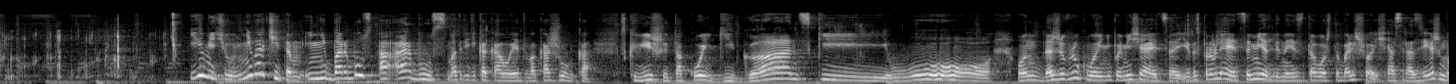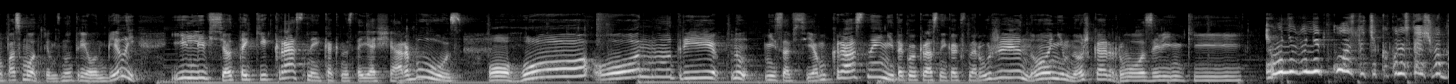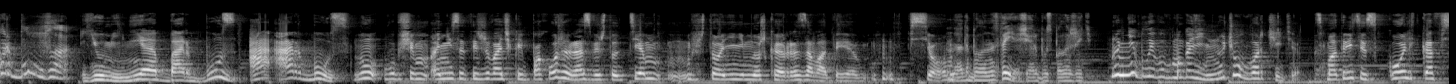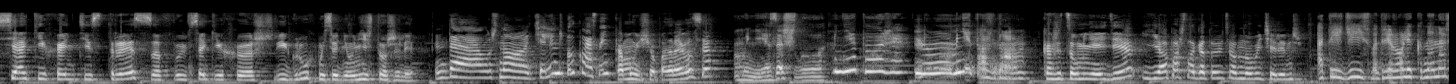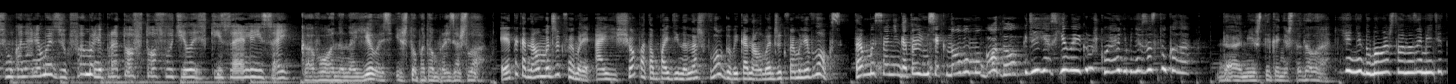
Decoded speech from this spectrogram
Юмичу, не ворчи там, и не барбуз, а арбуз. Смотрите, какая у этого кожурка. Сквиши такой гигантский. О, он даже в руку мою не помещается и расправляется медленно из-за того, что большой. Сейчас разрежем и посмотрим, внутри он белый или все-таки красный, как настоящий арбуз. Ого, он внутри, ну, не совсем красный, не такой красный, как снаружи, но немножко розовенький. И у него нет косточек, как у настоящего барбуза. Юми, не барбуз, а арбуз. Ну, в общем, они с этой жвачкой похожи, разве что тем, что они немножко розоватые. Все. Надо было настоящий арбуз положить. Ну, не было его в магазине, ну чего вы ворчите? Смотрите, сколько всяких антистрессов и всяких э, игрух мы сегодня уничтожили. Да уж, но челлендж был классный. Кому еще понравился? Мне зашло. Мне тоже. Ну, мне тоже норм. Кажется, у меня идея. Я пошла готовить вам новый челлендж. А ты иди и смотри ролик на нашем канале Magic Family про то, что случилось с кисой Алисой. Кого она наелась и что потом произошло? Это канал Magic Family, а еще потом пойди на наш влоговый канал Magic Family Vlogs. Там мы с Аней готовимся к Новому году, где я съела игрушку, и Аня меня застукала. Да, Миш, ты, конечно, дала. Я не думала, что она заметит.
